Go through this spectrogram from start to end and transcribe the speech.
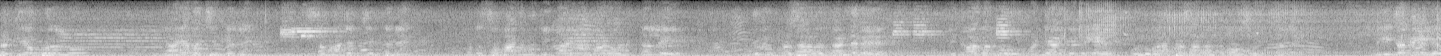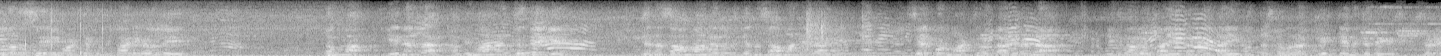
ಪ್ರತಿಯೊಬ್ಬರಲ್ಲೂ ನ್ಯಾಯದ ಚಿಂತನೆ, ಸಮಾಜದ ಚಿಂತನೆ ಮತ್ತು ಸಮಾಜಮುಖಿ ಕಾರ್ಯಗಳು ಮಾಡುವ ನಿಟ್ಟಿನಲ್ಲಿ ಗುರುಪ್ರಸಾದ ತಂಡವೇ ನಿಜವಾಗಲೂ ಮಂಡ್ಯ ಜಿಲ್ಲೆಗೆ ಒಂದು ವರಪ್ರಸಾದ ಅಂತ ಭಾವಿಸುತ್ತದೆ ಈ ಜೊತೆಗೆ ಎಲ್ಲರೂ ಸೇರಿ ಮಾಡ್ತಕ್ಕಂಥ ಕಾರ್ಯಗಳಲ್ಲಿ ತಮ್ಮ ಏನೆಲ್ಲ ಅಭಿಮಾನದ ಜೊತೆಗೆ ಜನಸಾಮಾನ್ಯರು ಜನಸಾಮಾನ್ಯರಾಗಿ ಸೇರ್ಕೊಂಡು ಮಾಡ್ತಿರೋ ಕಾರ್ಯಗಳನ್ನ ನಿಜವಾಗ್ಲೂ ತಾಯಿ ಕನ್ನಡ ತಾಯಿ ಮತ್ತಷ್ಟವರ ಕೀರ್ತಿಯನ್ನು ಜೊತೆಗೆ ಸಡೆ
